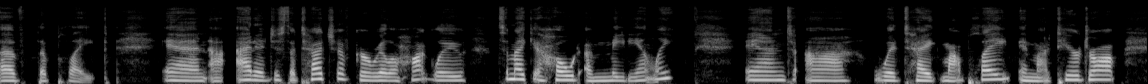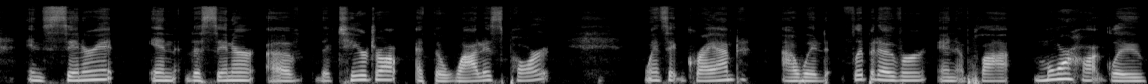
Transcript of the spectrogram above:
of the plate. And I added just a touch of Gorilla Hot Glue to make it hold immediately. And I would take my plate and my teardrop and center it in the center of the teardrop at the widest part. Once it grabbed, I would flip it over and apply more hot glue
